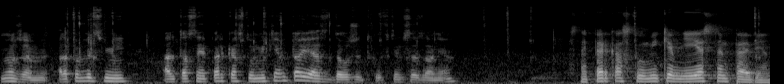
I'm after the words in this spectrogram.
Możemy, ale powiedz mi, ale ta snajperka z tłumikiem to jest do użytku w tym sezonie? Snajperka z tłumikiem, nie jestem pewien.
